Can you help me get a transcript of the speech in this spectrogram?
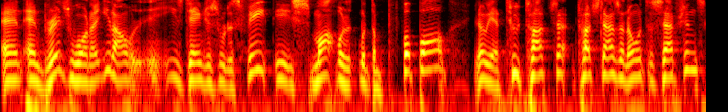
And and Bridgewater, you know, he's dangerous with his feet. He's smart with, with the football. You know, he had two touch, touchdowns and no interceptions.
